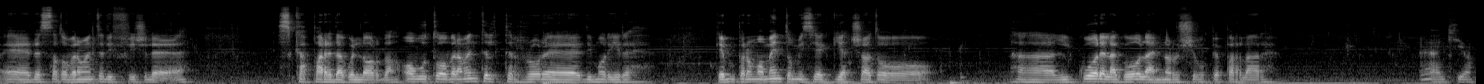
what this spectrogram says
ed è stato veramente difficile scappare da quell'orda. Ho avuto veramente il terrore di morire, che per un momento mi si è ghiacciato eh, il cuore e la gola e non riuscivo più a parlare. Eh, anch'io.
